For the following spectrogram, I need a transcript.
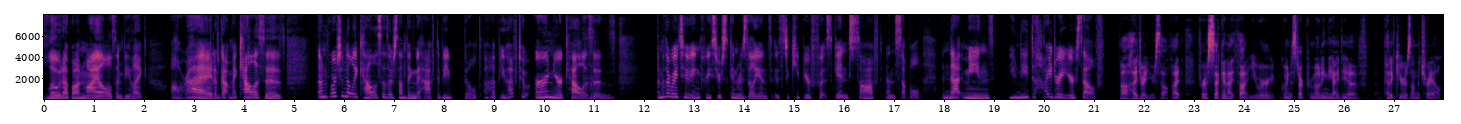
load up on miles and be like, all right, I've got my calluses. Unfortunately, calluses are something that have to be built up. You have to earn your calluses. Another way to increase your skin resilience is to keep your foot skin soft and supple. And that means you need to hydrate yourself. Ah, hydrate yourself. I, for a second, I thought you were going to start promoting the idea of pedicures on the trail.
